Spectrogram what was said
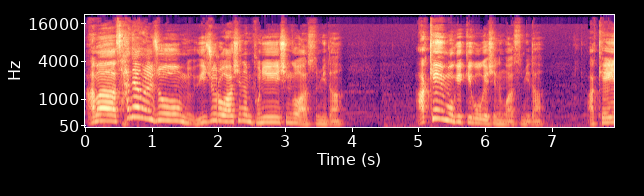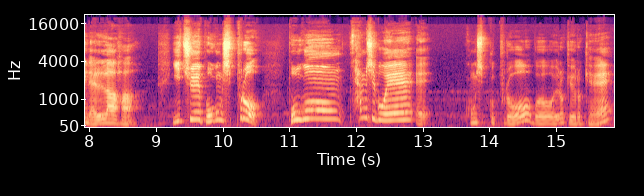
아마 사냥을 좀 위주로 하시는 분이신 것 같습니다. 아케인 무기 끼고 계시는 것 같습니다. 아케인 엘라하. 이추의 보공 10%, 보공 35에 019%뭐 이렇게 이렇게.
